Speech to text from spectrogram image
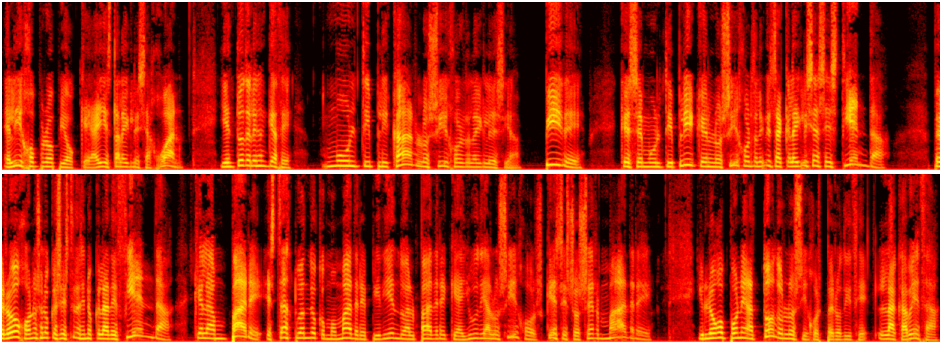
el hijo propio, que ahí está la Iglesia, Juan, y entonces le que hace multiplicar los hijos de la Iglesia, pide que se multipliquen los hijos de la Iglesia, que la Iglesia se extienda. Pero ojo, no solo que se extienda, sino que la defienda, que la ampare. Está actuando como madre, pidiendo al Padre que ayude a los hijos. ¿Qué es eso? Ser madre. Y luego pone a todos los hijos, pero dice la cabeza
